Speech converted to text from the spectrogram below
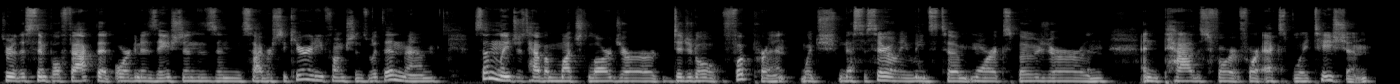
sort of the simple fact that organizations and cybersecurity functions within them suddenly just have a much larger digital footprint, which necessarily leads to more exposure and, and paths for, for exploitation.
